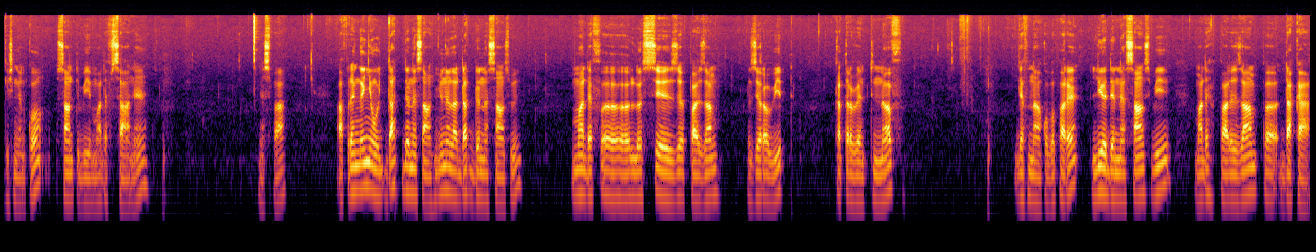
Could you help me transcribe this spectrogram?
gis ngeen ko sant bi ma def Sané n'est-ce pas après nga ñëw date de naissance ñu ne la date de naissance bi ma def le 16 par exemple 08 89 def naa ko ba pare lieu de naissance bi ma def par exemple euh, Dakar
